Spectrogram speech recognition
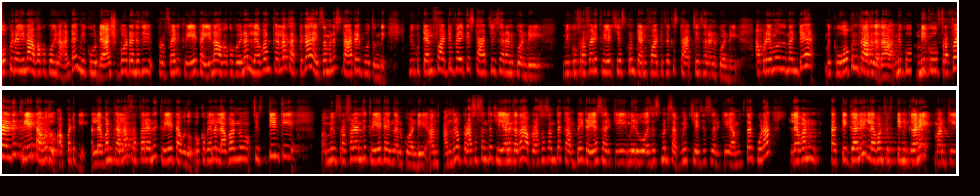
ఓపెన్ అయినా అవ్వకపోయినా అంటే మీకు డాష్ బోర్డ్ అనేది ప్రొఫైల్ క్రియేట్ అయినా అవ్వకపోయినా లెవెన్ కల్లా కరెక్ట్గా ఎగ్జామ్ అనేది స్టార్ట్ అయిపోతుంది. మీకు టెన్ ఫార్టీ ఫైవ్కి స్టార్ట్ చేశారనుకోండి మీకు ప్రొఫైల్ క్రియేట్ చేసుకుని టెన్ ఫార్టీ ఫైవ్కి స్టార్ట్ చేశారనుకోండి అప్పుడు ఏమవుతుందంటే మీకు ఓపెన్ కాదు కదా మీకు మీకు ప్రొఫైల్ అనేది క్రియేట్ అవ్వదు అప్పటికి. లెవెన్ కల్లా ప్రొఫైల్ అనేది క్రియేట్ అవ్వదు. ఒకవేళ లెవెన్ ఫిఫ్టీన్కి మీ ప్రొఫైల్ అనేది క్రియేట్ అయింది అనుకోండి అందులో ప్రాసెస్ అంతా చేయాలి కదా ఆ ప్రాసెస్ అంతా కంప్లీట్ అయ్యేసరికి మీరు అసెస్మెంట్ సబ్మిట్ చేసేసరికి అంతా కూడా లెవెన్ థర్టీకి కానీ లెవెన్ ఫిఫ్టీన్ కానీ మనకి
